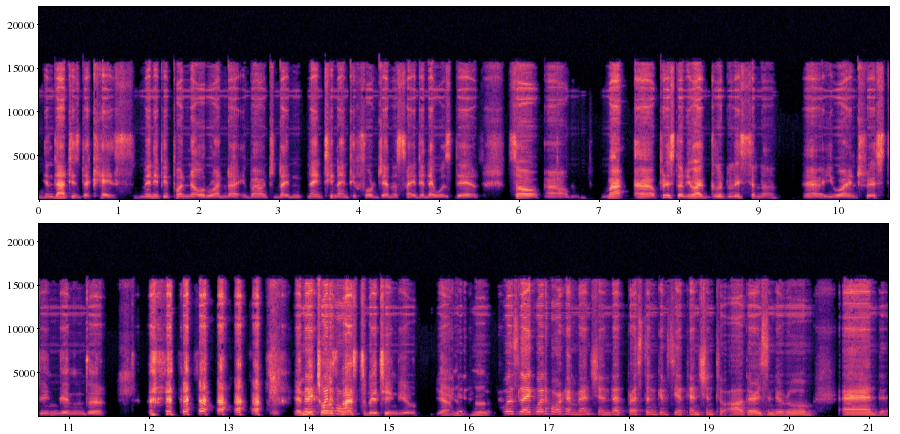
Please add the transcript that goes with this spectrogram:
Mm-hmm. And that is the case. Many people know Rwanda about the 1994 genocide, and I was there. So, um, my, uh, Preston, you are a good listener. Uh, you are interesting, and uh, and like it was nice meeting you yeah it, it was like what jorge mentioned that preston gives the attention to others in the room and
